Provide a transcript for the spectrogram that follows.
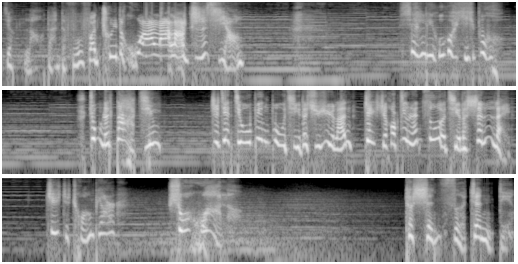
将老旦的浮帆吹得哗啦啦直响。先留我一步！众人大惊，只见久病不起的徐玉兰这时候竟然坐起了身来，支着床边说话了。他神色镇定，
